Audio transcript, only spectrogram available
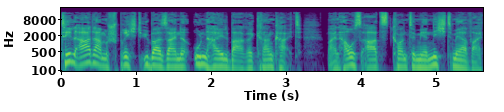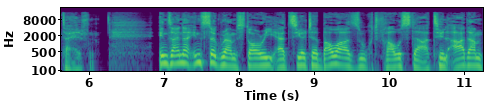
Till Adam spricht über seine unheilbare Krankheit. Mein Hausarzt konnte mir nicht mehr weiterhelfen. In seiner Instagram-Story erzählte Bauer sucht Frau-Star Till Adam,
